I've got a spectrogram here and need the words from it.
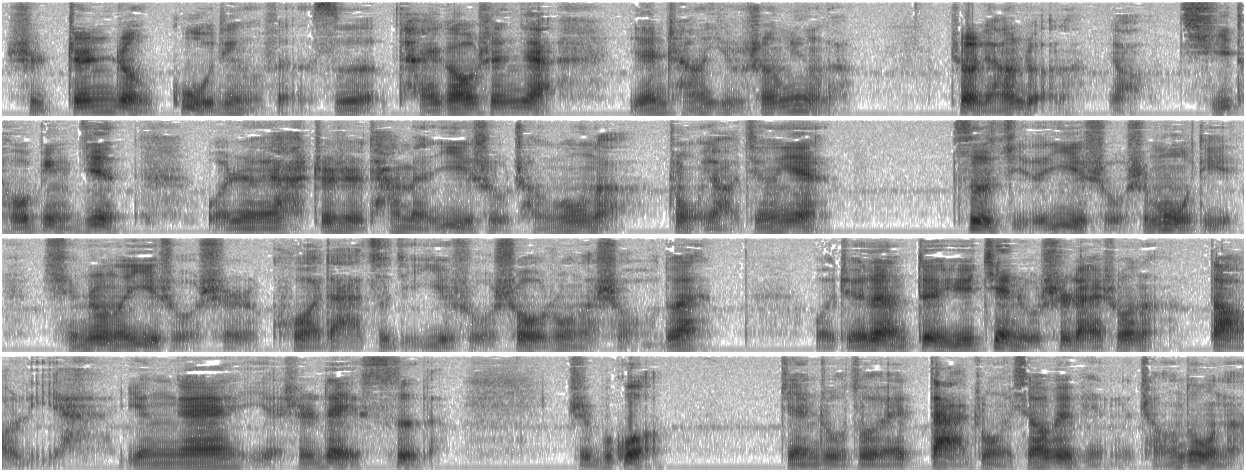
是真正固定粉丝、抬高身价、延长艺术生命的。这两者呢要齐头并进。我认为啊，这是他们艺术成功的重要经验。自己的艺术是目的，群众的艺术是扩大自己艺术受众的手段。我觉得对于建筑师来说呢，道理啊应该也是类似的，只不过建筑作为大众消费品的程度呢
